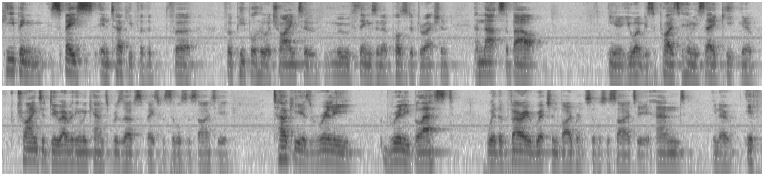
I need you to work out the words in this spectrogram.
keeping space in Turkey for the for for people who are trying to move things in a positive direction, and that's about you know you won't be surprised to hear me say keep you know trying to do everything we can to preserve space for civil society. Turkey is really really blessed with a very rich and vibrant civil society, and you know if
